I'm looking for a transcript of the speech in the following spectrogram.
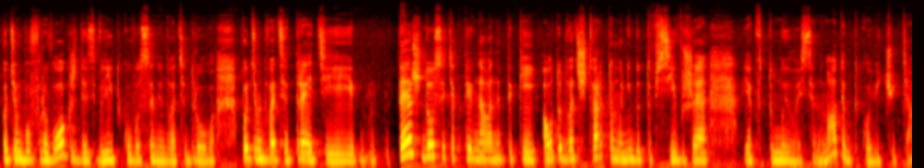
потім був ривок десь влітку, восени 22-го, потім 23-й теж досить активний, але не такий. А от у 24-му нібито всі вже як втомилися. У тебе такого відчуття?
